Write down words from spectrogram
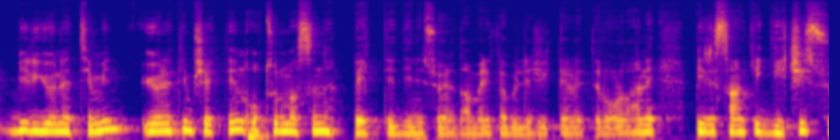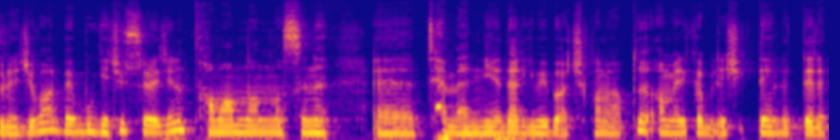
bir yönetimin yönetim şeklinin oturmasını beklediğini söyledi Amerika Birleşik Devletleri orada. Hani bir sanki geçiş süreci var ve bu geçiş sürecinin tamamlanmasını e, temenni eder gibi bir açıklama yaptı Amerika Birleşik Devletleri.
